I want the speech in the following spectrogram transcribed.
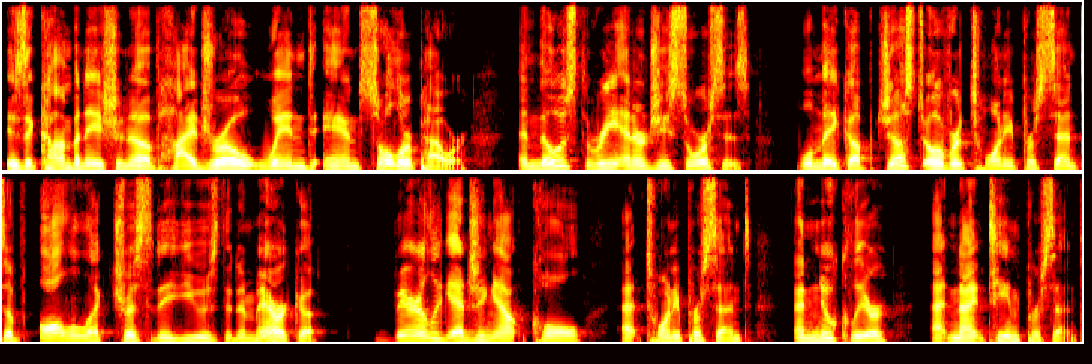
is a combination of hydro, wind, and solar power, and those three energy sources will make up just over 20% of all electricity used in America, barely edging out coal at 20% and nuclear at 19%.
